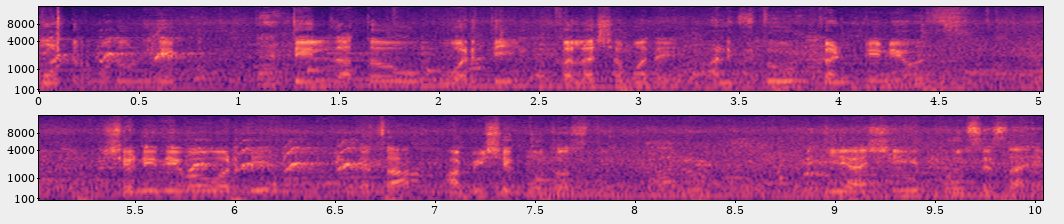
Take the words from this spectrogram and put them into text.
मोटरमधून हे तेल जातं वरती कलशामध्ये आणि तिथून कंटिन्यूच शनिदेवावरती त्याचा अभिषेक होत असतो. तर ही अशी प्रोसेस आहे.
